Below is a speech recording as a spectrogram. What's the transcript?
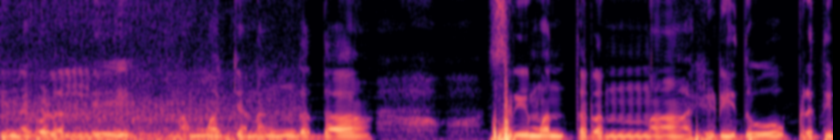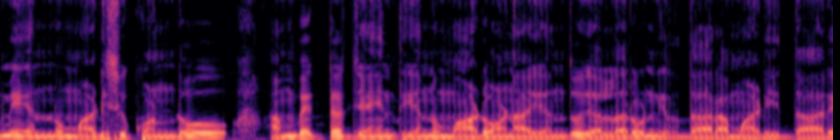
ದಿನಗಳಲ್ಲಿ ನಮ್ಮ ಜನಾಂಗದ ಶ್ರೀಮಂತರನ್ನು ಹಿಡಿದು ಪ್ರತಿಮೆಯನ್ನು ಮಾಡಿಸಿಕೊಂಡು ಅಂಬೇಡ್ಕರ್ ಜಯಂತಿಯನ್ನು ಮಾಡೋಣ ಎಂದು ಎಲ್ಲರೂ ನಿರ್ಧಾರ ಮಾಡಿದ್ದಾರೆ.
